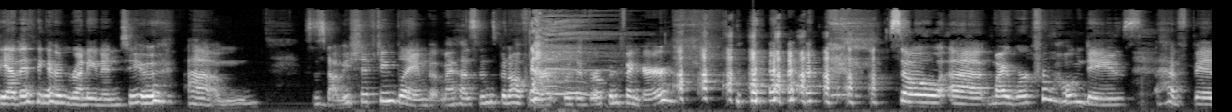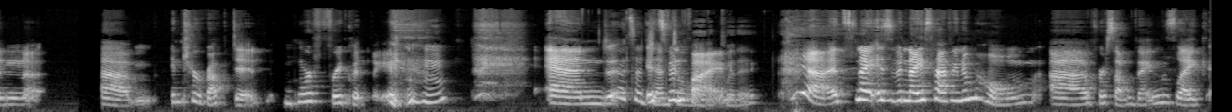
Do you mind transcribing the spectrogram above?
the other thing I've been running into. Um, this is not me shifting blame, but my husband's been off work with a broken finger. so uh, my work from home days have been um, interrupted more frequently. Mm-hmm. And it's been fine. It. Yeah, it's nice. It's been nice having him home uh, for some things. Like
